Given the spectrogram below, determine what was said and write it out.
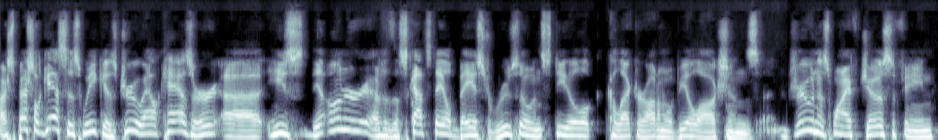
Our special guest this week is Drew Alcazar. Uh, he's the owner of the Scottsdale-based Russo and Steele Collector Automobile Auctions. Drew and his wife Josephine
